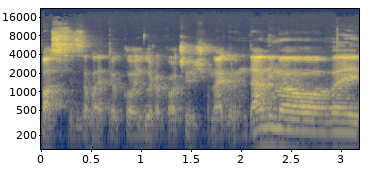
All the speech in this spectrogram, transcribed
baš se zaletao kao Igor Kočević u najgorim danima, ovaj,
